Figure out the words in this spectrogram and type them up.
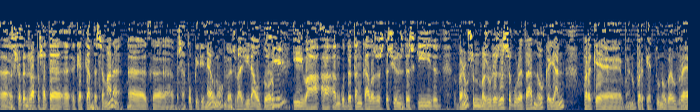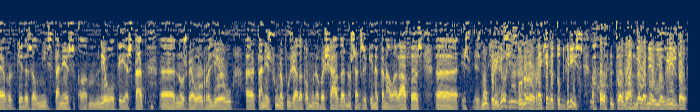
Eh, això que ens ha passat eh, aquest cap de setmana eh, que ha passat al Pirineu no? que es va girar el torb Sí. i va, ha, han hagut de tancar les estacions d'esquí de... bueno, són mesures de seguretat no? que hi han perquè, bueno, perquè tu no veus res et quedes al mig, tant és el neu el que hi ha estat eh, no es veu el relleu eh, tant és una pujada com una baixada no saps a quina canal agafes eh, és, és molt perillós, tu no veus res queda tot gris entre el blanc de la neu i el gris del,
